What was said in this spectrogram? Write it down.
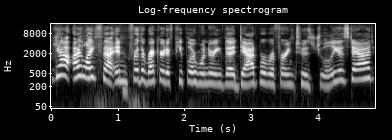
Yeah, I liked that. And for the record, if people are wondering, the dad we're referring to is Julia's dad,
